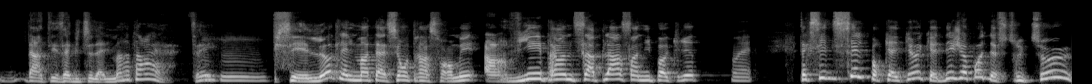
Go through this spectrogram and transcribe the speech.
dans tes habitudes alimentaires. Mhm. Puis c'est là que l'alimentation transformée revient prendre sa place en hypocrite. Ouais. Fait que c'est difficile pour quelqu'un qui a déjà pas de structure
